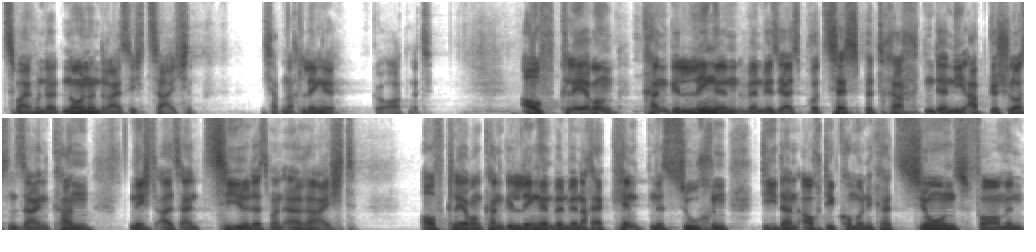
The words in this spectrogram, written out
239 Zeichen. Ich habe nach Länge geordnet. Aufklärung kann gelingen, wenn wir sie als Prozess betrachten, der nie abgeschlossen sein kann, nicht als ein Ziel, das man erreicht. Aufklärung kann gelingen, wenn wir nach Erkenntnis suchen, die dann auch die Kommunikationsformen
